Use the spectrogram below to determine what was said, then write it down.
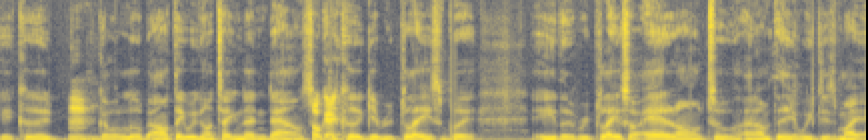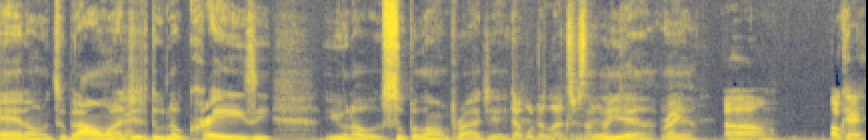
it, it could Mm. go a little bit. I don't think we're gonna take nothing down. Something Okay. could get replaced, but either replace or added on to. And I'm thinking we just might add on to. But I don't want to Okay. just do no crazy, you know, super long project. Double deluxe or something like yeah, that. Right. yeah. Um, okay.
